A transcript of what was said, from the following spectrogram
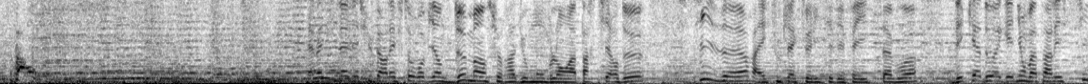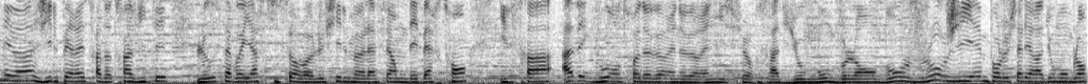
Sparrow. Matinale des Super Leftos revient demain sur Radio Mont Blanc à partir de 6h avec toute l'actualité des pays de Savoie. Des cadeaux à gagner, on va parler cinéma. Gilles Perret sera notre invité, le haut savoyard qui sort le film La ferme des Bertrands. Il sera avec vous entre 9h et 9h30 sur Radio Mont Blanc. Bonjour JM pour le chalet Radio Mont Blanc.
